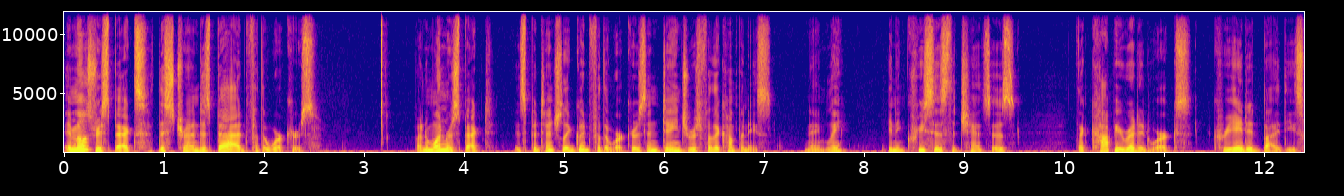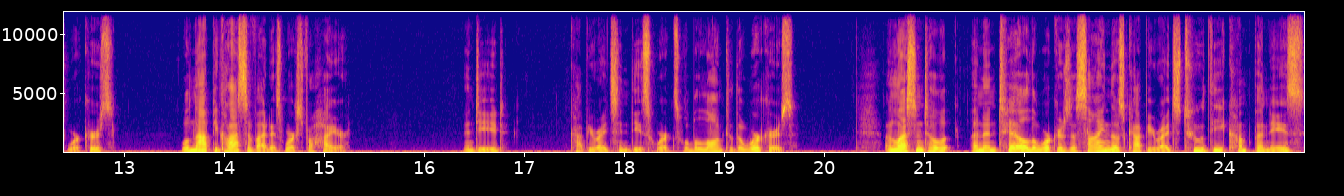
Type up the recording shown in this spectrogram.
In most respects, this trend is bad for the workers. But in one respect, it's potentially good for the workers and dangerous for the companies. Namely, it increases the chances that copyrighted works created by these workers will not be classified as works for hire. Indeed, copyrights in these works will belong to the workers Unless until, and until the workers assign those copyrights to the companies,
